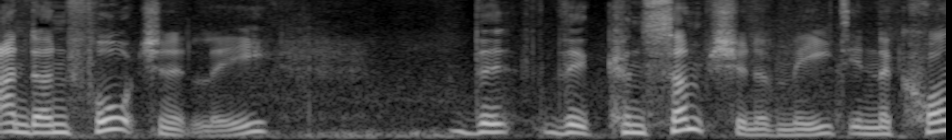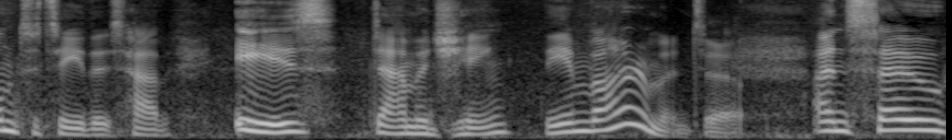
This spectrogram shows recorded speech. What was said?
And unfortunately, the, the consumption of meat in the quantity that's have is damaging the environment. Yeah. And so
